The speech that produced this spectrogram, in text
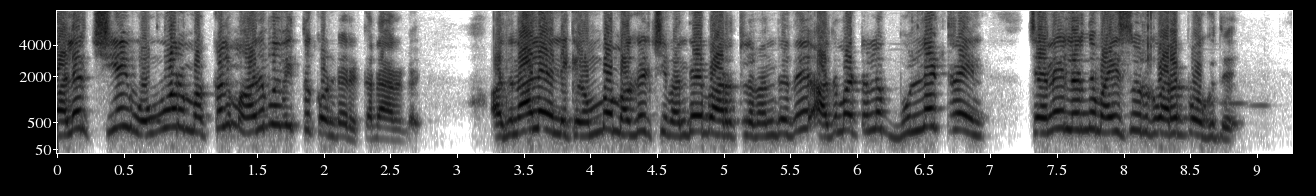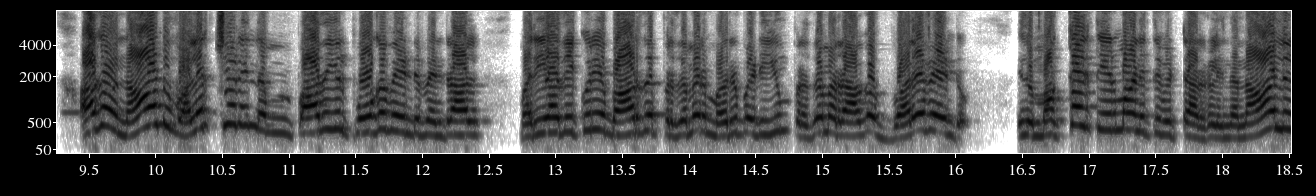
வளர்ச்சியை ஒவ்வொரு மக்களும் அனுபவித்துக் கொண்டிருக்கிறார்கள். அதனால இன்னைக்கு ரொம்ப மகிழ்ச்சி வந்தே பாரத்ல வந்தது. அது மட்டும் இல்ல புல்லட் ட்ரெயின் சென்னையில இருந்து மைசூருக்கு வரப்போகுது. ஆக நாடு வளர்ச்சியடைந்த பாதையில் போக வேண்டும் என்றால் மரியாதைக்குரிய பாரத பிரதமர் மறுபடியும் பிரதமராக வர வேண்டும். இது மக்கள் தீர்மானித்து விட்டார்கள். இந்த நாலு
